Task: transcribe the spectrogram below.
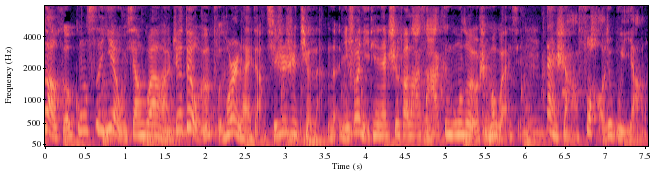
说到和公司业务相关啊，这个对我们普通人来讲其实是挺难的。你说你天天吃喝拉撒跟工作有什么关系？但是啊，富豪就不一样了，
